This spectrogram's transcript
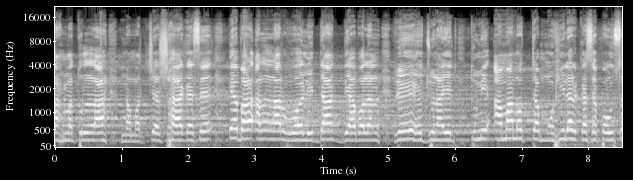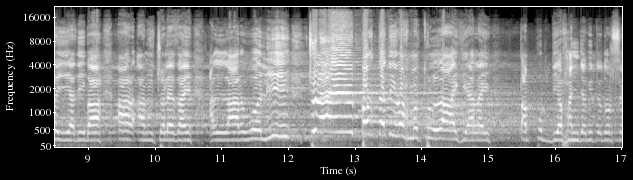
রহমতুল্লাহ। নামাজ শেষ হয়ে গেছে। এবার আল্লাহর ওয়ালি ডাক দেয়া বলেন, রে জুনাইদ, তুমি আমানতটা মহিলার কাছে পৌঁছাইয়া দিবা, আর আমি চলে যাই। আল্লাহর ওলি জুলাই বাগদাদি রহমতুল্লাহ আলাই তাপ্পুর দিয়া পাঞ্জাবিতে ধরছে,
